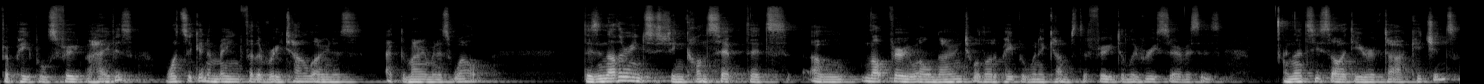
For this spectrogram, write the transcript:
for people's food behaviours? What's it going to mean for the retail owners at the moment as well? There's another interesting concept that's not very well known to a lot of people when it comes to food delivery services, and that's this idea of dark kitchens.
